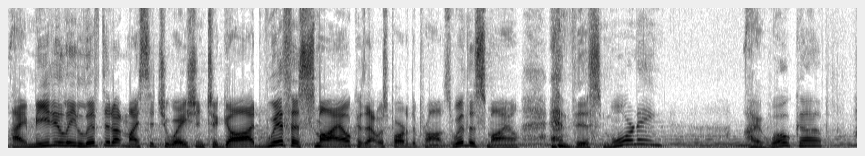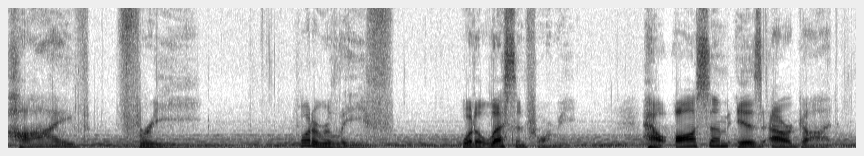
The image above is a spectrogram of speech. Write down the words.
I immediately lifted up my situation to God with a smile, because that was part of the prompts, with a smile. And this morning, I woke up hive free. What a relief. What a lesson for me. How awesome is our God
